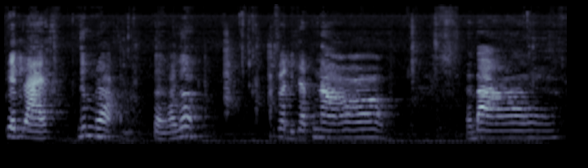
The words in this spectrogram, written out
เพชรไลน์ดื่มละเกิดกันเด้อสวัสดีจ้าพี่น้องบ๊ายบาย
